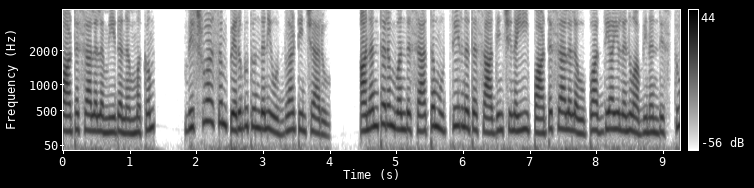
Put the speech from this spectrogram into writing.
పాఠశాలల మీద నమ్మకం విశ్వాసం పెరుగుతుందని ఉద్ఘాటించారు. అనంతరం వంద శాతం ఉత్తీర్ణత సాధించిన ఈ పాఠశాలల ఉపాధ్యాయులను అభినందిస్తూ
